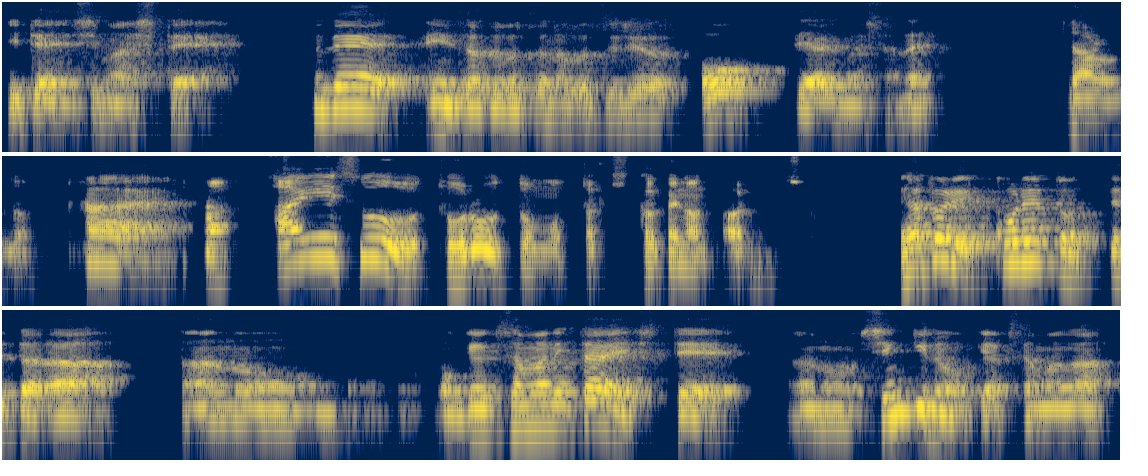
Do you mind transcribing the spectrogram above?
移転しましてで印刷物の物流をやりましたね。うなるほど。はい。あ ISO を取ろうと思ったきっかけなんてあるんですか？やっぱりこれ取ってたらあのお客様に対してあの新規のお客様が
